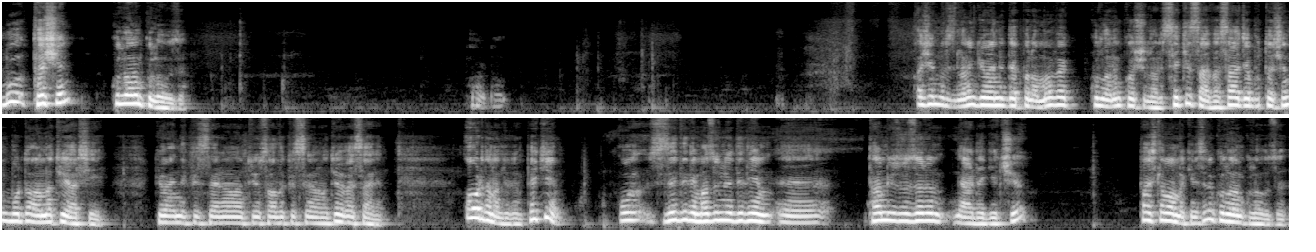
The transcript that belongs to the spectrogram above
Bu taşın kullanım kılavuzu. Aşındırıcıların güvenli depolama ve kullanım koşulları. 8 sayfa sadece bu taşın burada anlatıyor her şeyi. Güvenlik risklerini anlatıyor, sağlık risklerini anlatıyor vesaire. Oradan alıyorum. Peki o size dediğim az önce dediğim e, tam yüz vizörün nerede geçiyor? Taşlama makinesinin kullanım kılavuzu.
